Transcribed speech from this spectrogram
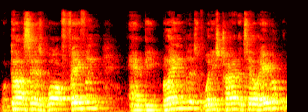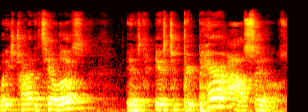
When God says walk faithfully, and be blameless. What he's trying to tell Abram, what he's trying to tell us is, is to prepare ourselves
